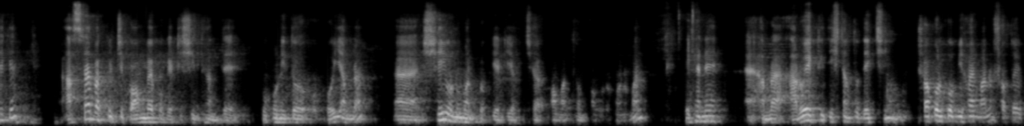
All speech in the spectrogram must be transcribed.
থেকে আশ্রয় বাক্যের চেয়ে কম ব্যাপক একটি সিদ্ধান্তে উপনীত হই আমরা সেই অনুমান প্রক্রিয়াটি হচ্ছে অমাধ্যম অবরোহ অনুমান এখানে আমরা আরও একটি দৃষ্টান্ত দেখছি, সকল কবি হয় মানুষ, অতএব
